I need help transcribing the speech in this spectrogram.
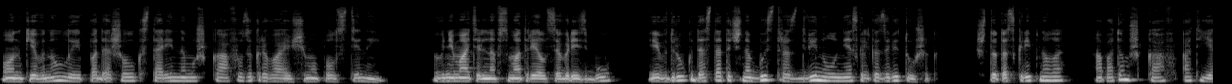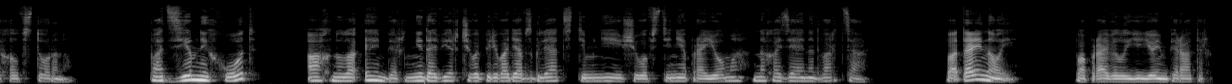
Он кивнул и подошел к старинному шкафу, закрывающему полстены. Внимательно всмотрелся в резьбу и вдруг достаточно быстро сдвинул несколько завитушек. Что-то скрипнуло, а потом шкаф отъехал в сторону. «Подземный ход?» — ахнула Эмбер, недоверчиво переводя взгляд с темнеющего в стене проема на хозяина дворца. «Потайной», — поправил ее император.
